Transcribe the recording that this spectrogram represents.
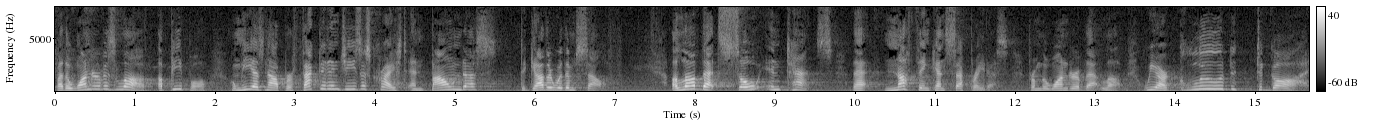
by the wonder of his love, a people whom he has now perfected in Jesus Christ and bound us together with himself. A love that's so intense that nothing can separate us from the wonder of that love. We are glued to God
